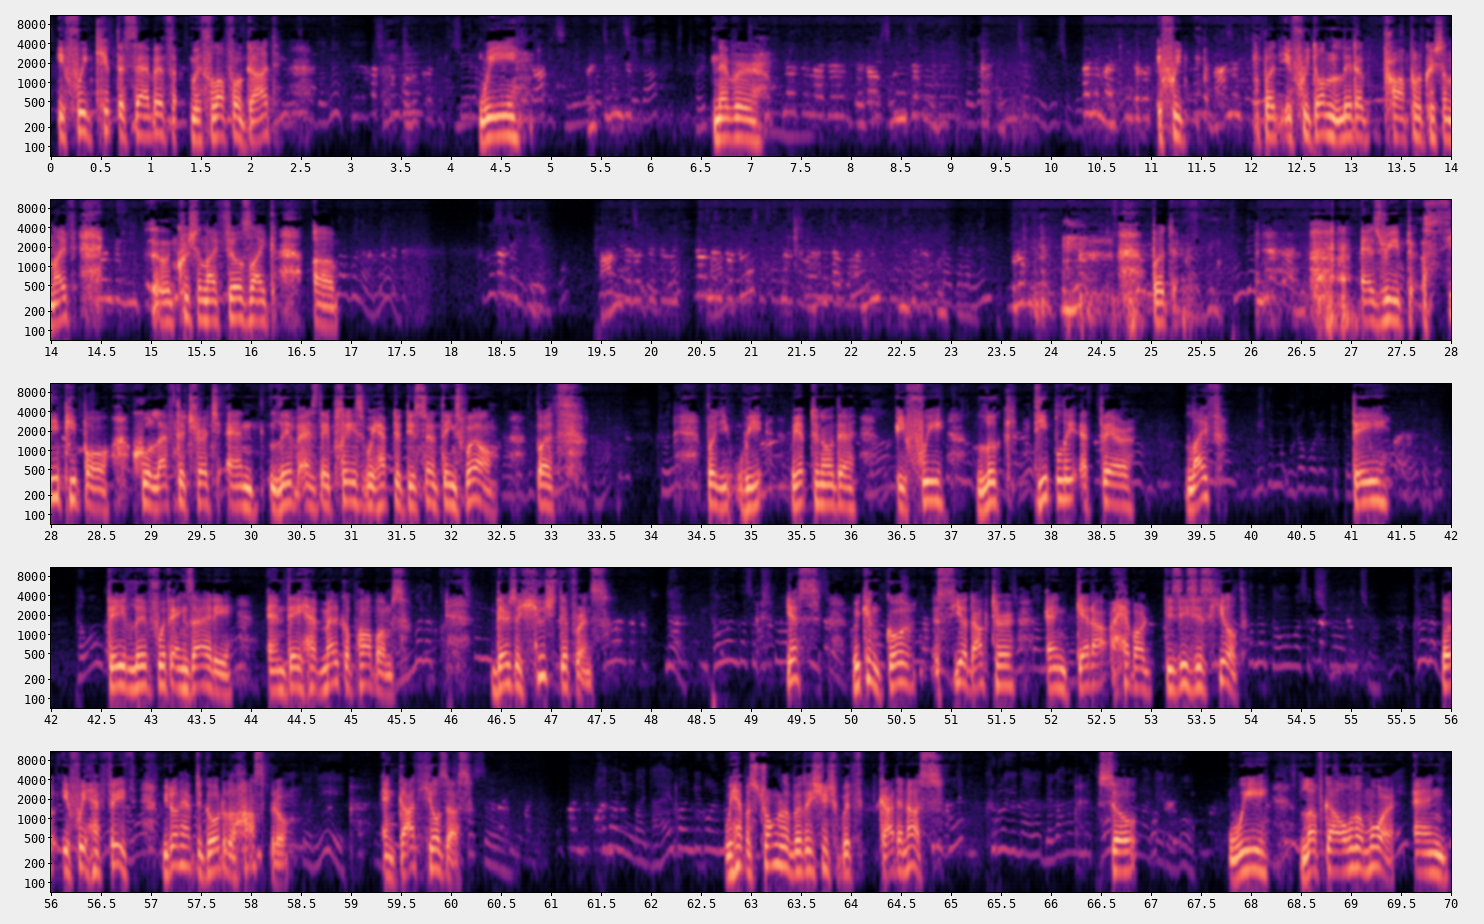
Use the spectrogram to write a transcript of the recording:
if we keep the Sabbath with love for God, we never if we but if we don't lead a proper christian life uh, christian life feels like uh, but as we see people who left the church and live as they please, we have to discern things well. But but we we have to know that if we look deeply at their life, they they live with anxiety and they have medical problems. There's a huge difference. Yes, we can go see a doctor and get out, have our diseases healed. But if we have faith, we don't have to go to the hospital, and God heals us. We have a stronger relationship with God and us. So we love God all the more and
